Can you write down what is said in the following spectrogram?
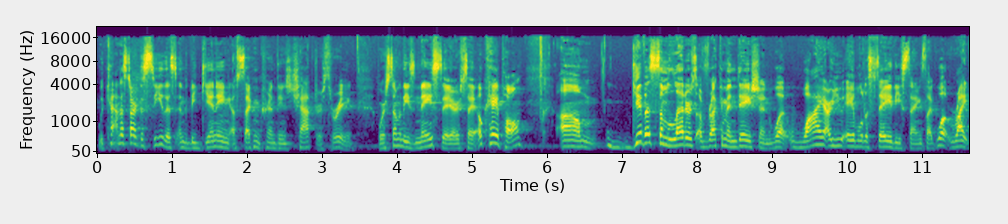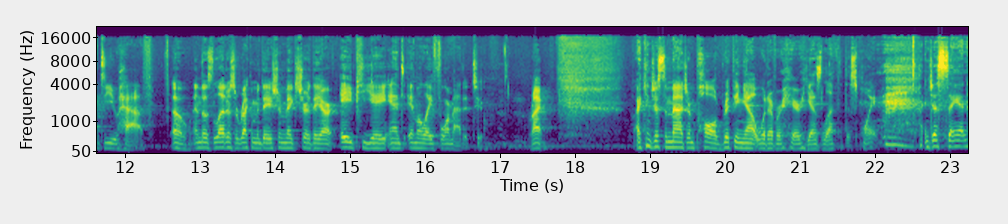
We kind of start to see this in the beginning of 2 Corinthians chapter 3, where some of these naysayers say, Okay, Paul, um, give us some letters of recommendation. What, why are you able to say these things? Like, what right do you have? Oh, and those letters of recommendation, make sure they are APA and MLA formatted too right? I can just imagine Paul ripping out whatever hair he has left at this point and just saying,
